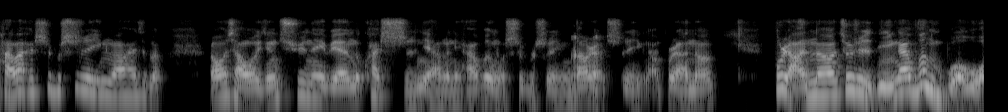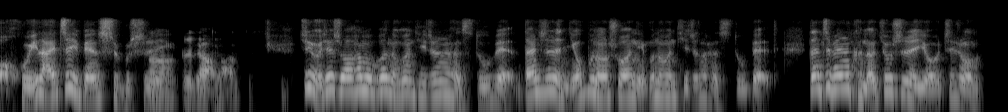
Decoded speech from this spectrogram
海外还适不适应啊，还是怎么？然后我想，我已经去那边都快十年了，你还问我适不适应？当然适应啊，不然呢？不然呢？就是你应该问我，我回来这边适不适应？你知道吗？就有些时候他们问的问题真的很 stupid，但是你又不能说你问的问题真的很 stupid，但这边可能就是有这种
